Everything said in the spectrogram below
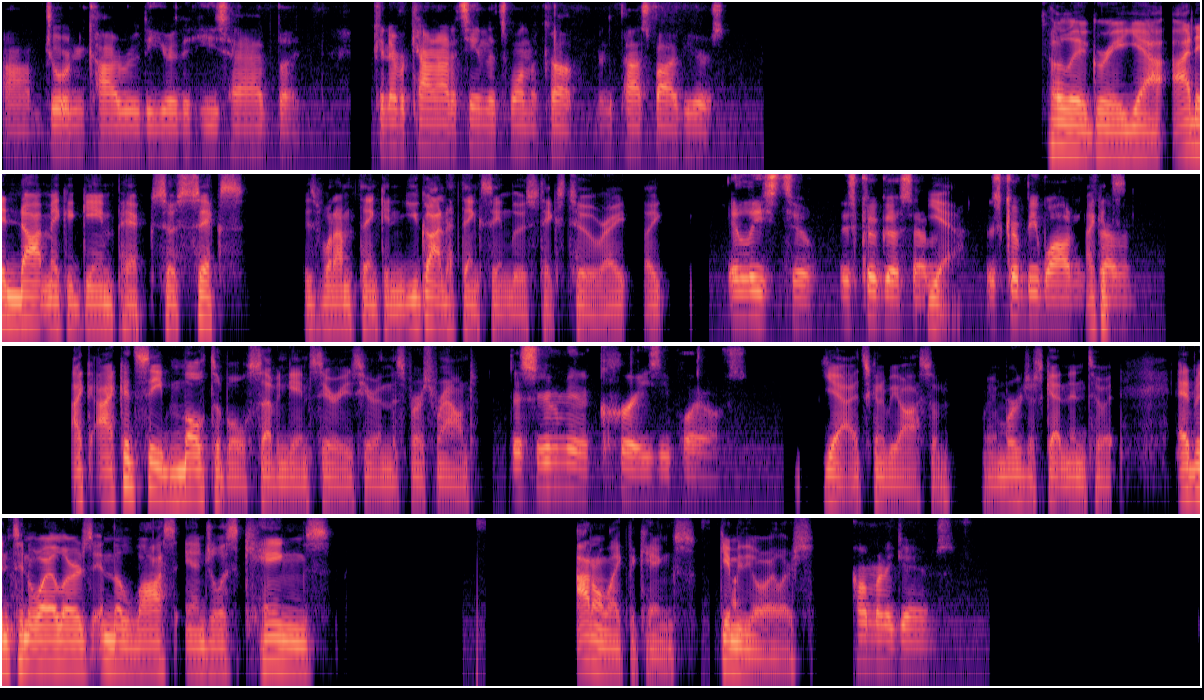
um, Jordan Kyrou the year that he's had, but you can never count out a team that's won the cup in the past five years. Totally agree. Yeah, I did not make a game pick, so six is what I'm thinking. You got to think St. Louis takes two, right? Like at least two. This could go seven. Yeah, this could be wild in I seven. Could, I I could see multiple seven game series here in this first round. This is gonna be a crazy playoffs. Yeah, it's gonna be awesome. I mean, we're just getting into it. Edmonton Oilers in the Los Angeles Kings. I don't like the Kings. Give me uh, the Oilers. How many games?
